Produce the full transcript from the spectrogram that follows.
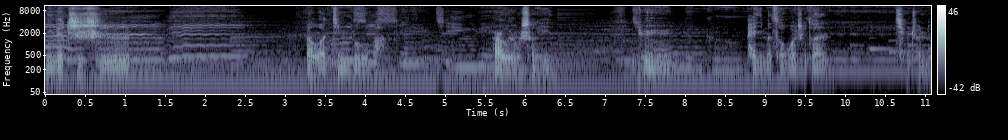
你的支持让我进步吧，而我用声音去陪你们走过这段青春路。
